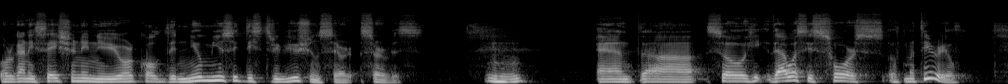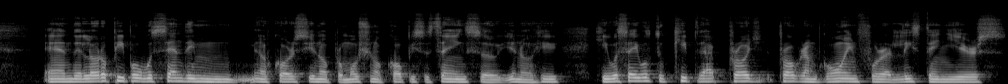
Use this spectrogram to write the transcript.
organization in New York called the New Music Distribution Ser- Service. Mm-hmm. And uh, so he, that was his source of material. And a lot of people would send him, you know, of course, you know, promotional copies of things. So, you know, he, he was able to keep that proj- program going for at least 10 years,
